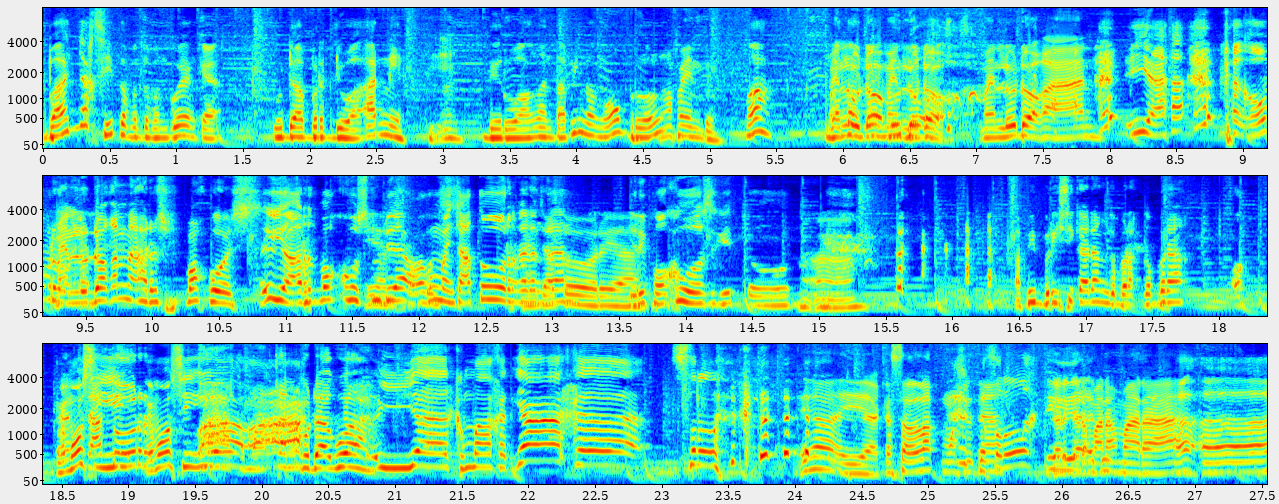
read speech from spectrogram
banyak sih teman-teman gue yang kayak udah berduaan nih Mm-mm. di ruangan tapi nggak ngobrol. Ngapain tuh? Wah, Main ludo, main ludo. Main ludo kan. iya, nggak ngobrol. Main ludo kan harus fokus. Iya harus fokus Iya, dia. harus Aku fokus. main catur Main kadang kan. catur ya. Jadi fokus gitu. Heeh. Tapi berisi kadang gebrak-gebrak. Main Emosi, catur. emosi. Wah, iya, kemakan ah, kuda gua. Iya, kemakan. Ya ke sel Iya, iya, keselak maksudnya. keselak. Gara-gara iya, marah-marah. aduh. Heeh.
